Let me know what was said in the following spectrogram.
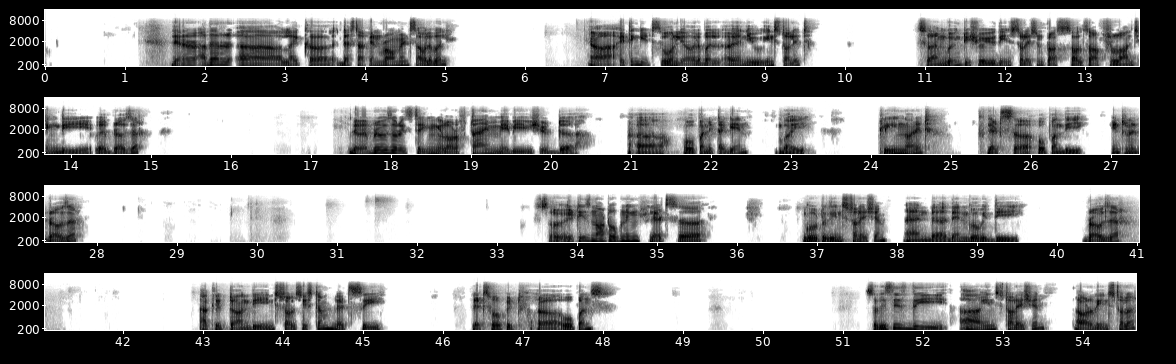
There are other uh, like uh, desktop environments available. Uh, i think it's only available when you install it. So i'm going to show you the installation process also after launching the web browser. The web browser is taking a lot of time. Maybe you should uh, uh, open it again by clicking on it. Let's uh, open the internet browser. So it is not opening. Let's uh, go to the installation and uh, then go with the browser. I clicked on the install system. Let's see. Let's hope it uh, opens. So this is the uh, installation or the installer.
